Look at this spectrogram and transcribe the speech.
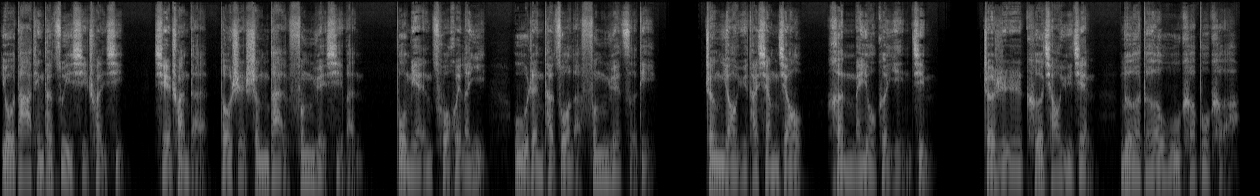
又打听他最喜串戏，且串的都是生旦风月戏文，不免错会了意，误认他做了风月子弟。正要与他相交，恨没有个引进。这日可巧遇见，乐得无可不可。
